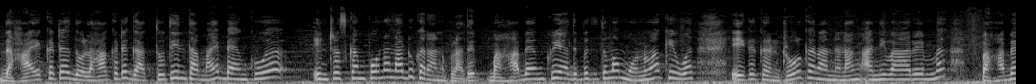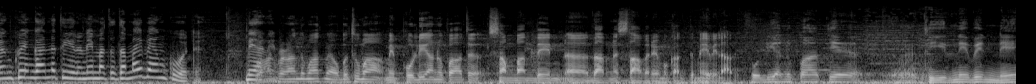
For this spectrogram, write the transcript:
දහයකට දොළහකට ගත්තුතින් තමයි බැංකුව ඉන්ට්‍රස්කම්පෝන නඩු කරන්න පුලාද බහ බැංකුවේ අධිපතිතුම මොනවා කිව්වත් ඒක කන්ට්‍රෝල් කරන්න නම් අනිවාරයෙන්ම පහ බැංකුවෙන් ගන්න තීරණය මත තමයි බැංකුවට. ප්‍රනන්දුමාත්ම ඔබතුමා මේ පොලි අනුපාත සම්බන්ධයෙන් ධර්ණ ස්ථාවරයමකක්ද මේ වෙලා. පොඩි අනුපාතය තීරණය වෙන්නේ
